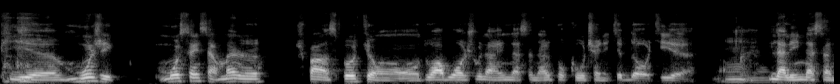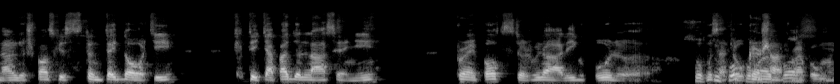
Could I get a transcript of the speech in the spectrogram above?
Puis moi, j'ai. Moi, sincèrement, là, je pense pas qu'on doit avoir joué dans la Ligue nationale pour coacher une équipe de hockey euh, de la Ligue nationale. Je pense que si tu as une tête de hockey et que tu es capable de l'enseigner, peu importe si tu as joué dans la Ligue ou pas, Surtout ça fait aucun changement pour moi.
